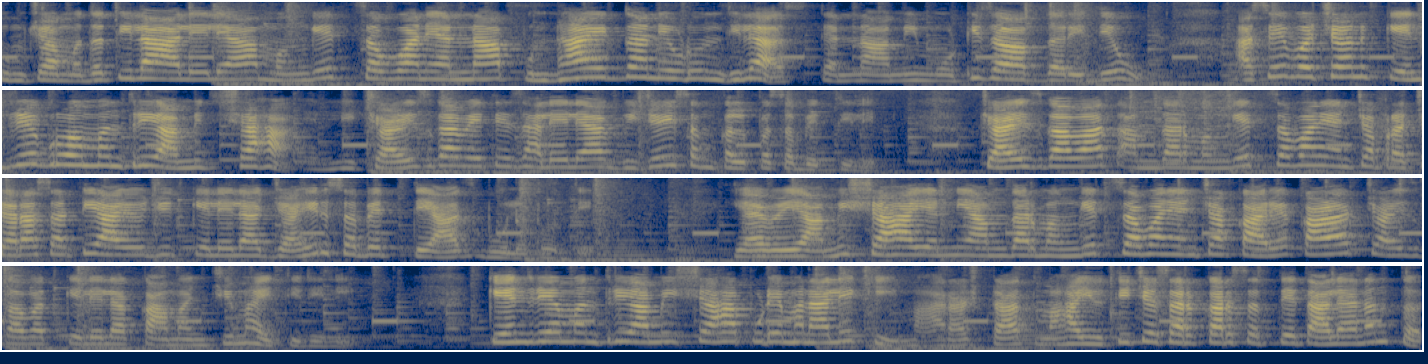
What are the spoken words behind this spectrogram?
तुमच्या मदतीला आलेल्या मंगेश चव्हाण यांना पुन्हा एकदा निवडून दिल्यास त्यांना आम्ही मोठी जबाबदारी देऊ. असे वचन केंद्रीय गृहमंत्री अमित शहा यांनी चाळीसगाव येथे झालेल्या विजय संकल्प सभेत दिले. चाळीसगावात आमदार मंगेश चव्हाण यांच्या प्रचारासाठी आयोजित केलेल्या जाहीर सभेत ते आज बोलत होते. यावेळी अमित शहा यांनी आमदार मंगेश चव्हाण यांच्या कार्यकाळात चाळीस गावात केलेल्या कामांची माहिती दिली. केंद्रीय मंत्री अमित शहा पुढे म्हणाले की महाराष्ट्रात महायुतीचे सरकार सत्तेत आल्यानंतर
